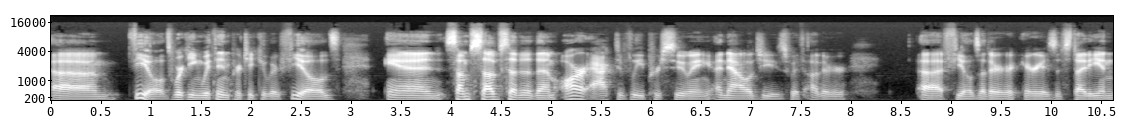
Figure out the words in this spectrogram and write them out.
um, fields, working within particular fields, and some subset of them are actively pursuing analogies with other uh, fields, other areas of study, and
